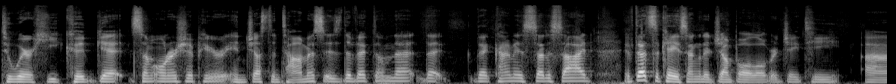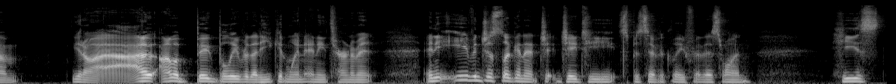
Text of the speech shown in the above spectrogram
to where he could get some ownership here and Justin Thomas is the victim that that that kind of is set aside. If that's the case, I'm going to jump all over JT. Um, you know, I, I'm a big believer that he can win any tournament. And even just looking at J- JT specifically for this one, He's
